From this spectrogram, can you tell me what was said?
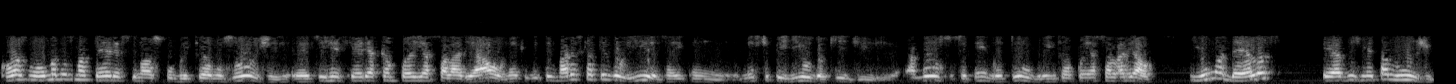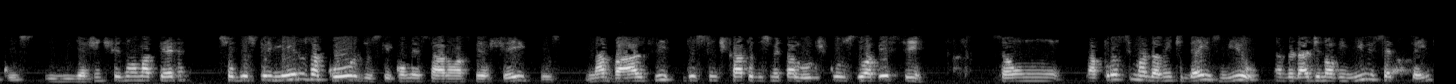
Cosmo, uma das matérias que nós publicamos hoje é, se refere à campanha salarial, né, que tem várias categorias aí com, neste período aqui de agosto, setembro, outubro, em campanha salarial. E uma delas é a dos metalúrgicos. E a gente fez uma matéria sobre os primeiros acordos que começaram a ser feitos na base do Sindicato dos Metalúrgicos do ABC. São aproximadamente 10 mil, na verdade 9.700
